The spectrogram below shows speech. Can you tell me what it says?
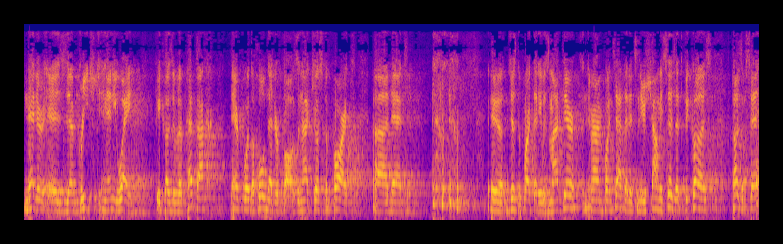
neder is uh, breached in any way because of a petach, therefore the whole neder falls, and not just the part uh, that. Uh, just the part that he was matir, and the Ran points out that it's in the Yerushalmi says that's because of said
